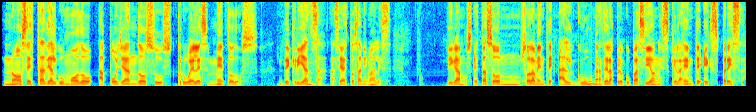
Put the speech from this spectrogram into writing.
no se está de algún modo apoyando sus crueles métodos de crianza hacia estos animales? Digamos, estas son solamente algunas de las preocupaciones que la gente expresa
